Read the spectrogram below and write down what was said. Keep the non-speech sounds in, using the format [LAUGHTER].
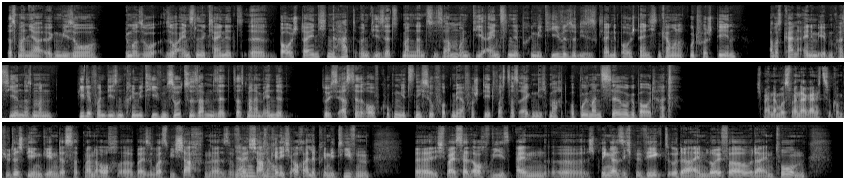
dass man ja irgendwie so immer so, so einzelne kleine äh, Bausteinchen hat und die setzt man dann zusammen und die einzelne Primitive, so dieses kleine Bausteinchen kann man noch gut verstehen. Aber es kann einem eben passieren, dass man viele von diesen Primitiven so zusammensetzt, dass man am Ende durchs erste draufgucken jetzt nicht sofort mehr versteht, was das eigentlich macht, obwohl man es selber gebaut hat. Ich meine, da muss man ja gar nicht zu Computerspielen gehen. Das hat man auch äh, bei sowas wie Schach. Ne? Also Ja, bei Schach genau. kenne ich auch alle Primitiven. Äh, ich weiß halt auch, wie ein äh, Springer sich bewegt oder ein Läufer oder ein Turm.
